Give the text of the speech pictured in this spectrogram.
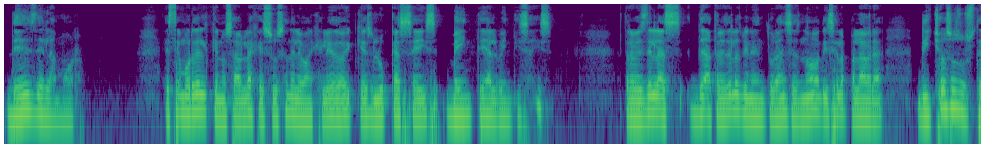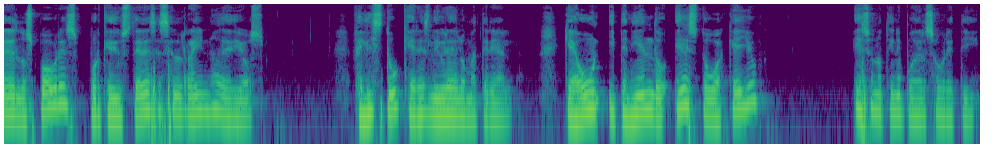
desde el amor. Este amor del que nos habla Jesús en el Evangelio de hoy, que es Lucas 6, 20 al 26. A través de las, a través de las bienaventuranzas, ¿no? Dice la palabra, dichosos ustedes los pobres, porque de ustedes es el reino de Dios. Feliz tú que eres libre de lo material, que aún y teniendo esto o aquello, eso no tiene poder sobre ti.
